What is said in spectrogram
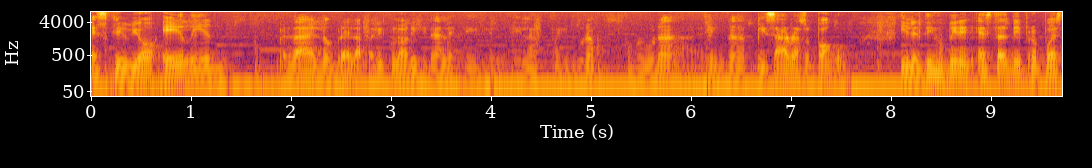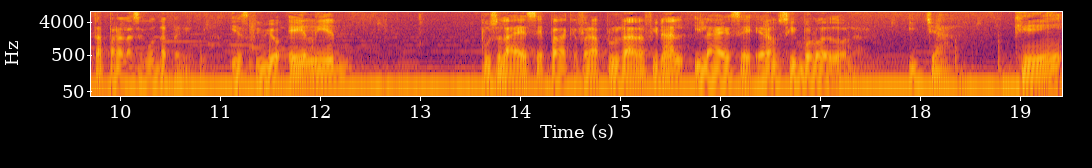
Escribió Alien, ¿verdad? El nombre de la película original en, el- en la- en una, como en una, en una pizarra, supongo. Y les dijo, miren, esta es mi propuesta para la segunda película. Y escribió Alien puso la S para que fuera plural al final y la S era un símbolo de dólar. Y ya. ¿Qué?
